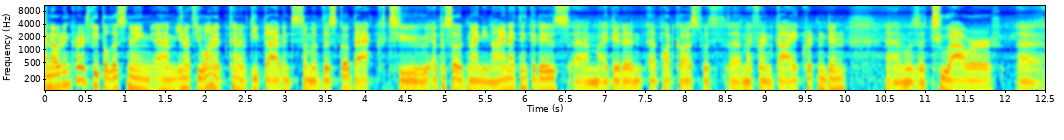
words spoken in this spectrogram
And I would encourage people listening. Um, you know, if you want to kind of deep dive into some of this, go back to episode ninety nine. I think it is. Um, I did a, a podcast with uh, my friend Guy Crittenden. Um, it was a two hour uh,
